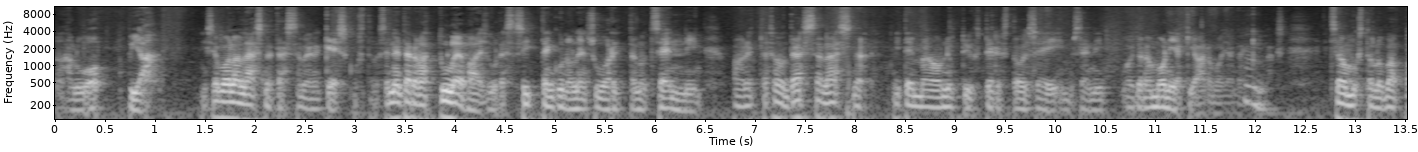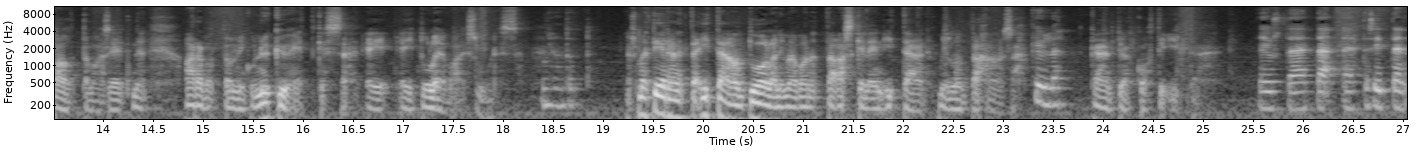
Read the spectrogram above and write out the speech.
haluaa oppia, niin se voi olla läsnä tässä meidän keskustelussa. Sen ei tarvitse olla tulevaisuudessa sitten, kun olen suorittanut sen, niin, vaan että se on tässä läsnä, miten mä oon nyt yhteydessä toiseen ihmiseen, niin voi tuoda moniakin arvoja näkyväksi. Mm. Et se on minusta ollut vapauttavaa se, että ne arvot on niin kuin nykyhetkessä, ei, ei tulevaisuudessa. Ihan totta. Jos mä tiedän, että itä on tuolla, niin mä voin ottaa askeleen itään milloin tahansa. Kyllä. Kääntyä kohti itää. Ja just tämä, että, että sitten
